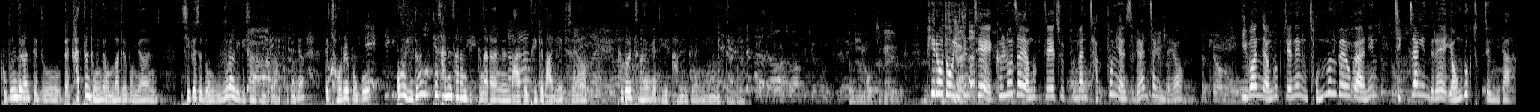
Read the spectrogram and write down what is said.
그분들한테도 그러니까 같은 동네 엄마들 보면 집에서 너무 우울하게 계시는 분들이 많거든요. 근데 저를 보고 어 이렇게 사는 사람도 있구나라는 말을 되게 많이 해주세요. 그걸 듣는 게 되게 감동이 있더라고요. 연주를 어떻게 피로도 잊은 채 근로자 연극제에 출품한 작품 연습의 한창인데요. 이번 연극제는 전문 배우가 아닌 직장인들의 연극 축제입니다.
